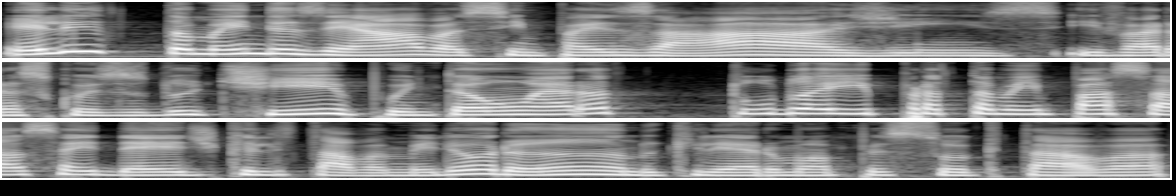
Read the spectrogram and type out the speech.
ele também desenhava assim paisagens e várias coisas do tipo. Então era tudo aí para também passar essa ideia de que ele estava melhorando, que ele era uma pessoa que estava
